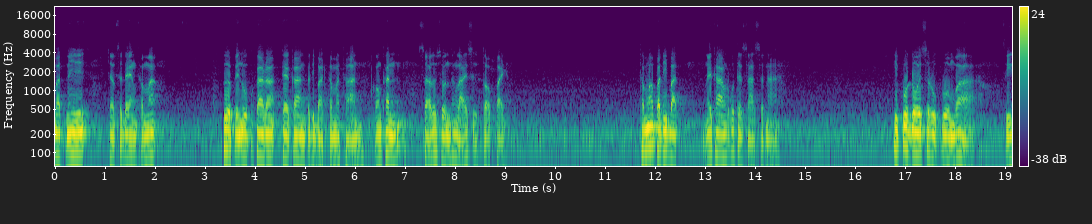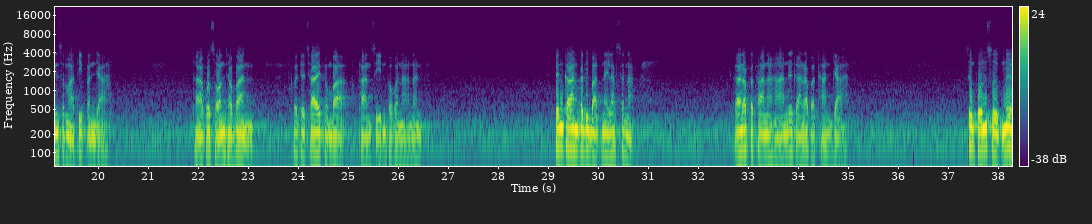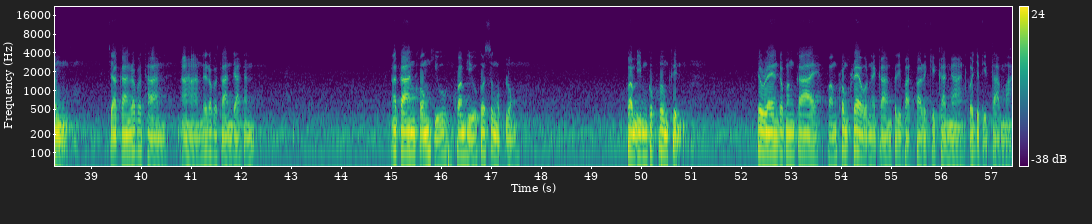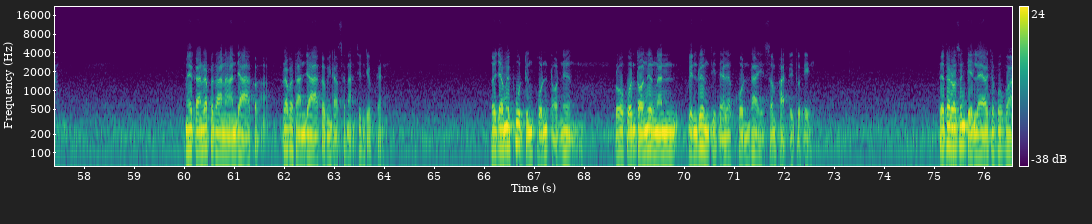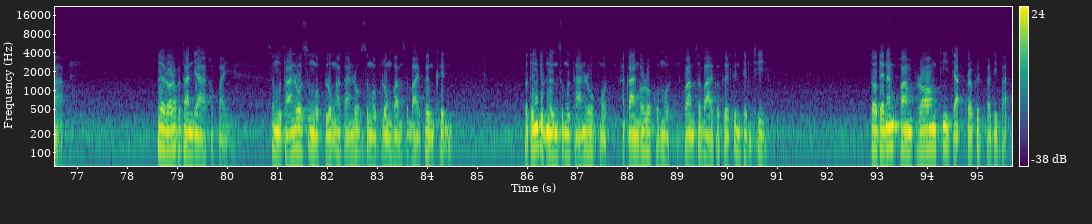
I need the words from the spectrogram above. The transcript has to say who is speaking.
Speaker 1: บัดนี้จะแสดงธรรมะ เพื่อเป็นอุปการะแก่การปฏิบัติกรรมฐานของท่านสาธุชนทั้งหลายสืบต่อไป ธรรมะปฏิบัติในทางพระพุทธศาสนา ที่พูดโดยสรุปรวมว่าศีลสมาธิปัญญา ถ้าก็สอนชาวบ้าน ก็จะใช้คำว่าทานศีลภาวนานั้น เป็นการปฏิบัติในลักษณะ การรับประทานอาหารหรือการรับประทานยา ซึ่งผลสืบเนื่องจากการรับประทานอาหารและรับประทานยานั้น อาการของหิวความหิวก็สงบลง ความอิ่มก็เพิ่มขึ้นเรแรงกำลังกายความคล่องแคล่วในการปฏิบัติภารกิจการงานก็จะติดตามมา แม้การรับประทานอาหารยาก็รับประทานยาก็มีลักษณะเช่นเดียวกัน เราจะไม่พูดถึงผลต่อเนื่อง เพราะผลต่อเนื่องนั้นเป็นเรื่องที่แต่ละคนได้สัมผัสด้วยตัวเอง แต่ถ้าเราสังเกตแล้วจะพบว่า เมื่อเรารับประทานยาเข้าไป สมุทฐานโรคสงบลงอาการโรคสงบลงความสบายเพิ่มขึ้นพอถึงจุดหนึ่งสมุทฐานโรคหมด อาการของโรคก็หมด ความสบายก็เกิดขึ้นเต็มที่ต่อแต่นั้นความพร้อมที่จะประพฤติปฏิบัติ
